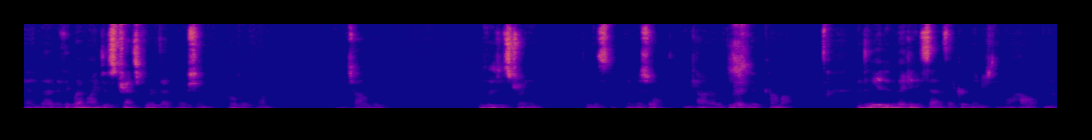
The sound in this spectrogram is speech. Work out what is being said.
And uh, I think my mind just transferred that notion over from my childhood religious training to this initial encounter with the idea of karma. And to me, it didn't make any sense. I couldn't understand. Well, how you know,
